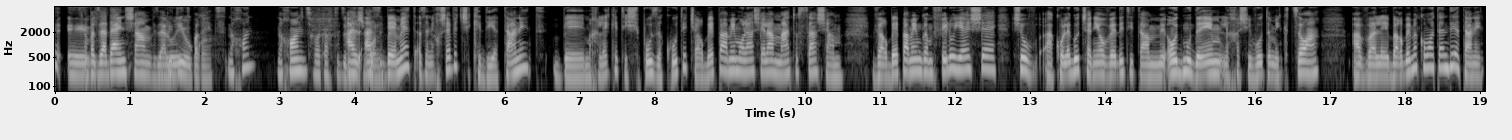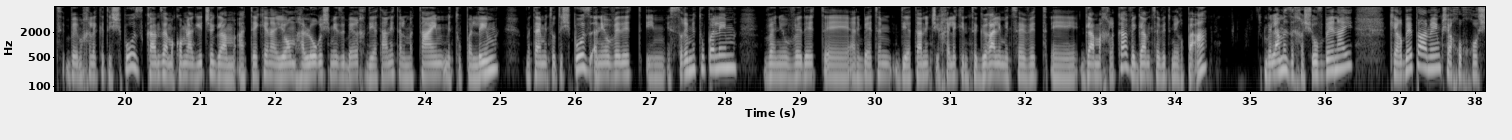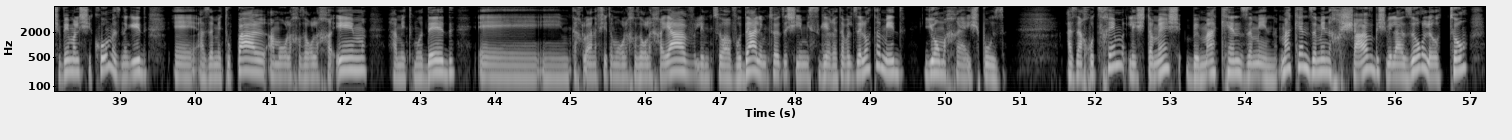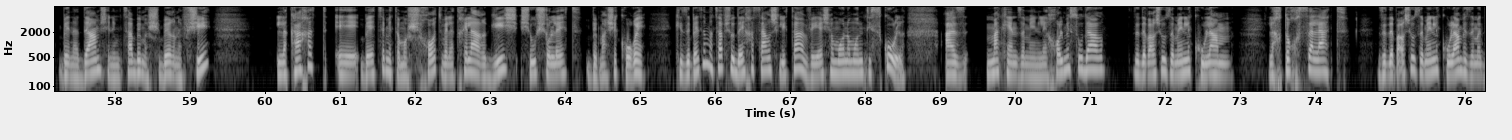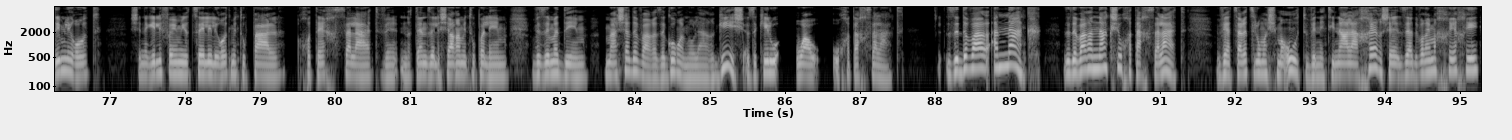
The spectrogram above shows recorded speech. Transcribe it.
אבל זה עדיין שם וזה עלול להתפרץ, נכון? נכון? צריך לקחת את זה אז, בחשבון. אז באמת, אז אני חושבת שכדיאטנית במחלקת אשפוז אקוטית, שהרבה פעמים עולה השאלה מה את עושה שם, והרבה פעמים גם אפילו יש, אה, שוב, הקולגות שאני עובדת איתם מאוד מודעים לחשיבות המקצוע, אבל אה, בהרבה מקומות אין דיאטנית במחלקת אשפוז, כאן זה המקום להגיד שגם התקן היום הלא רשמי זה בערך דיאטנית על 200 מטופלים, 200 מיטות אשפוז, אני עובדת עם 20 מטופלים, ואני עובדת, אה, אני בעצם דיאטנית שהיא חלק אינטגרלי מצוות גם מחלקה וגם צוות מרפאה. ולמה זה חשוב בעיניי? כי הרבה פעמים כשאנחנו חושבים על שיקום, אז נגיד, אה, אז המטופל אמור לחזור לחיים, המתמודד אה, עם תחלואה נפשית אמור לחזור לחייו, למצוא עבודה, למצוא איזושהי מסגרת, אבל זה לא תמיד יום אחרי האשפוז. אז אנחנו צריכים להשתמש במה כן זמין. מה כן זמין עכשיו בשביל לעזור לאותו בן אדם שנמצא במשבר נפשי, לקחת אה, בעצם את המושכות ולהתחיל להרגיש שהוא שולט במה שקורה. כי זה בעצם מצב שהוא די חסר שליטה ויש המון המון תסכול. אז מה כן זמין? לאכול מסודר? זה דבר שהוא זמין לכולם. לחתוך סלט? זה דבר שהוא זמין לכולם וזה מדהים לראות. שנגיד לפעמים יוצא לי לראות מטופל חותך סלט ונותן זה לשאר המטופלים וזה מדהים מה שהדבר הזה גורם לו להרגיש אז זה כאילו וואו הוא חתך סלט. זה דבר ענק. זה דבר ענק שהוא חתך סלט, ויצר אצלו משמעות ונתינה לאחר, שזה הדברים הכי הכי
